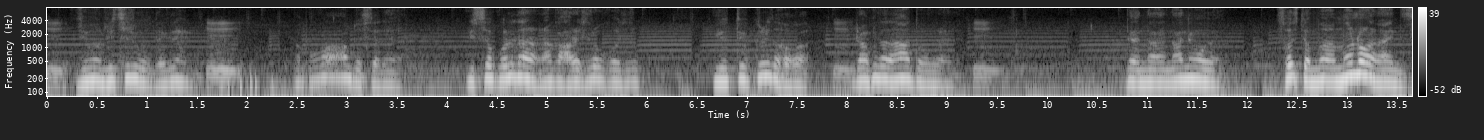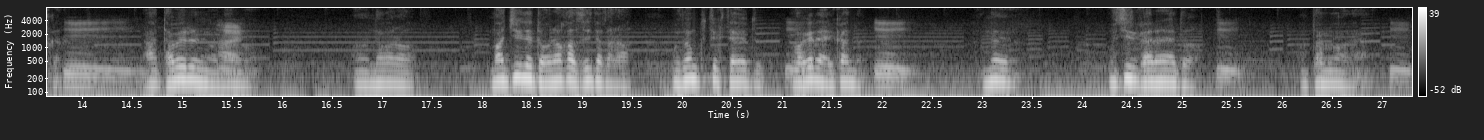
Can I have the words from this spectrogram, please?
うん。自分を律することできないうん。ポカーンとしてねいっそこれならなんかあれしろこうしろ言ってくれた方がうん。楽だなと思うぐらいうん。ででな何もそしても物がないんですから、うん。あ食べるには何も、うん、だから町に出てお腹空いたからうどん食ってきたよとわけにはいかんの、うん。ねうちに帰らないと。うん。食べ物がないうん。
